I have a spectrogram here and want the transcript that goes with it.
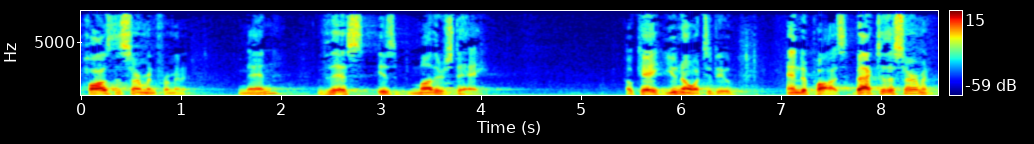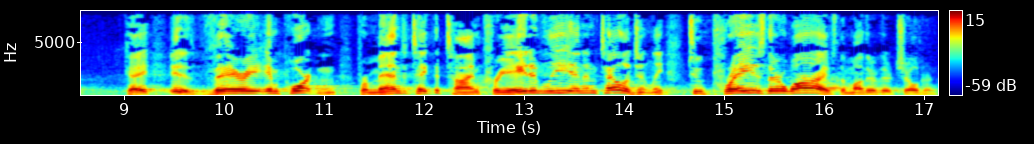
Pause the sermon for a minute. Men, this is Mother's Day. Okay? You know what to do. End of pause. Back to the sermon. Okay? It is very important for men to take the time creatively and intelligently to praise their wives, the mother of their children,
